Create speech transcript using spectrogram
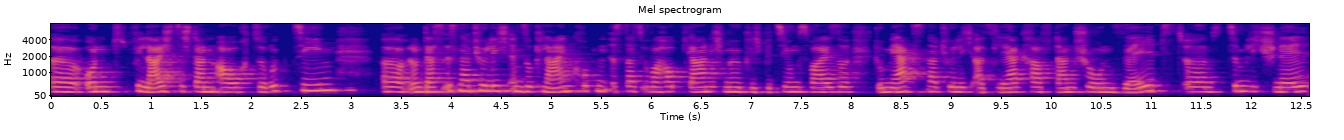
äh, und vielleicht sich dann auch zurückziehen. Äh, und das ist natürlich in so kleinen Gruppen ist das überhaupt gar nicht möglich, beziehungsweise du merkst natürlich als Lehrkraft dann schon selbst äh, ziemlich schnell,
